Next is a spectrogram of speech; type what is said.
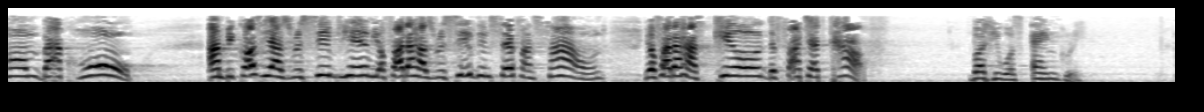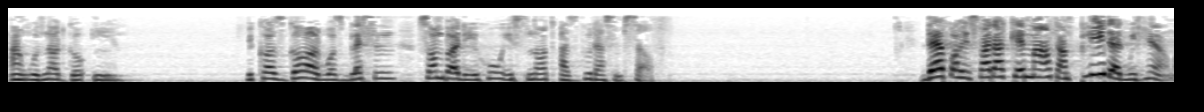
come back home. And because he has received him, your father has received him safe and sound. Your father has killed the fatted calf. But he was angry and would not go in. Because God was blessing somebody who is not as good as himself. Therefore, his father came out and pleaded with him.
